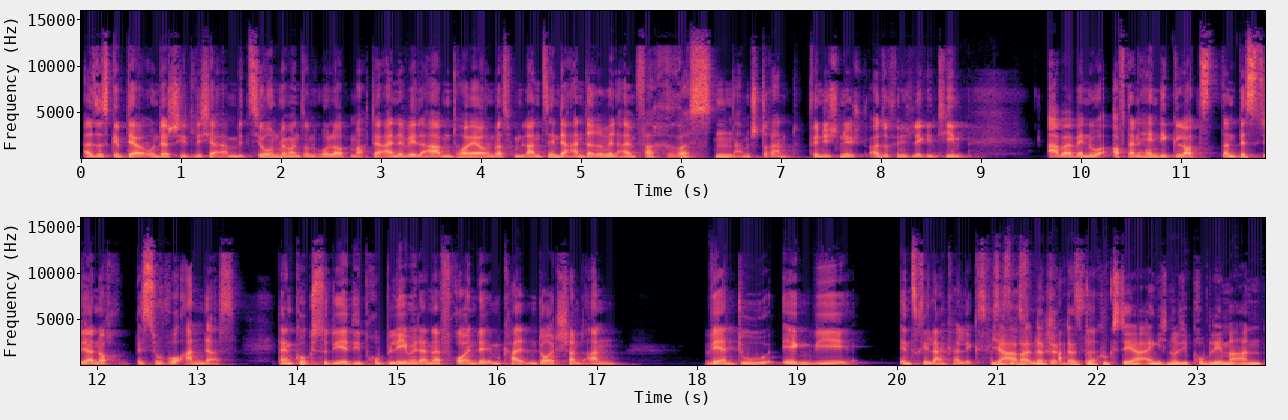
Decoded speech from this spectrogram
Also es gibt ja unterschiedliche Ambitionen, wenn man so einen Urlaub macht. Der eine will Abenteuer und was vom Land sehen, der andere will einfach rösten am Strand. Finde ich nicht, also finde ich legitim. Aber wenn du auf dein Handy glotzt, dann bist du ja noch, bist du woanders. Dann guckst du dir die Probleme deiner Freunde im kalten Deutschland an während du irgendwie in Sri Lanka liegst. Was ja, aber das, das, du guckst dir ja eigentlich nur die Probleme an,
